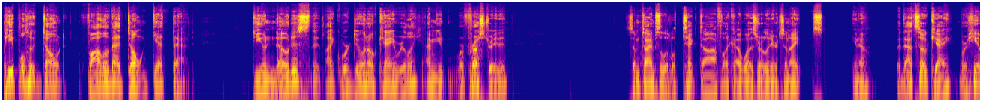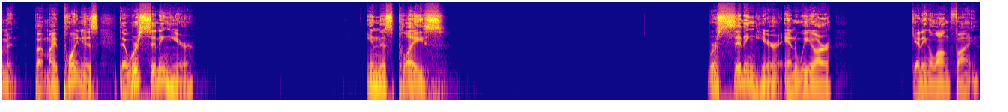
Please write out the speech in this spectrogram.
People who don't follow that don't get that. Do you notice that like we're doing okay, really? I mean, we're frustrated. Sometimes a little ticked off like I was earlier tonight, you know, but that's okay. We're human. But my point is that we're sitting here in this place We're sitting here and we are getting along fine.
